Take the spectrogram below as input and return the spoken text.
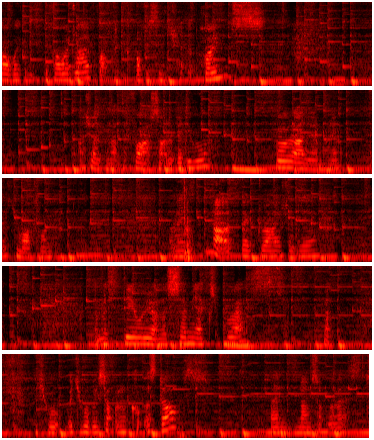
Before we before we drive, obviously check the points. I should have done that before I started the video. But I don't know. It's more fun. I mean, it's not a big drive today. I'm going to deal with you on the Semi Express, which will, which will be stopping a couple of stops, and non stop the rest.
